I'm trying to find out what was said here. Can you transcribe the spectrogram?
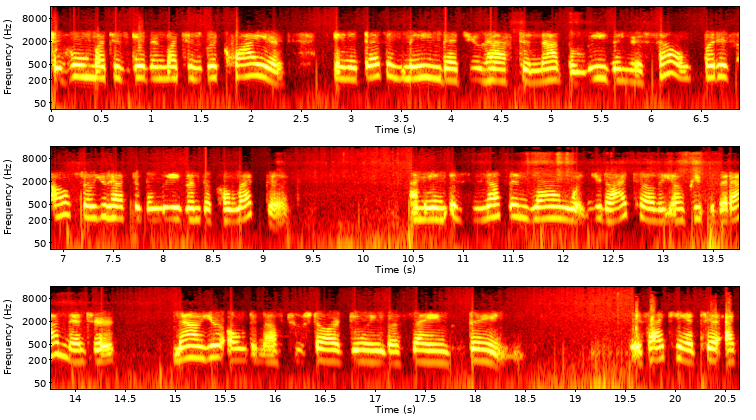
To whom much is given, much is required. And it doesn't mean that you have to not believe in yourself, but it's also you have to believe in the collective. I mean, it's nothing wrong with, you know, I tell the young people that I mentor, now you're old enough to start doing the same thing. If I can't tell, if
